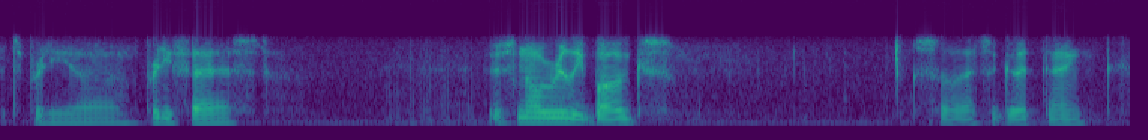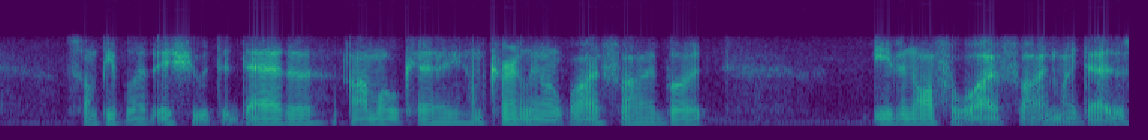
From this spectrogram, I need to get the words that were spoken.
It's pretty uh pretty fast. There's no really bugs. So that's a good thing. Some people have issue with the data. I'm okay. I'm currently on Wi-Fi, but even off of Wi-Fi, my data is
